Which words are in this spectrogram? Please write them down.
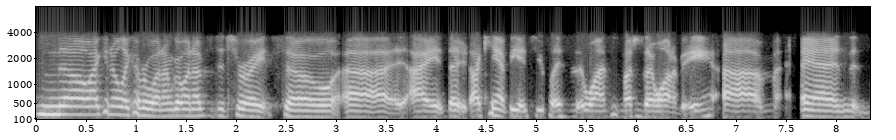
No, I can only cover one. I'm going up to Detroit, so uh, I th- I can't be in two places at once as much as I want to be. Um, and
